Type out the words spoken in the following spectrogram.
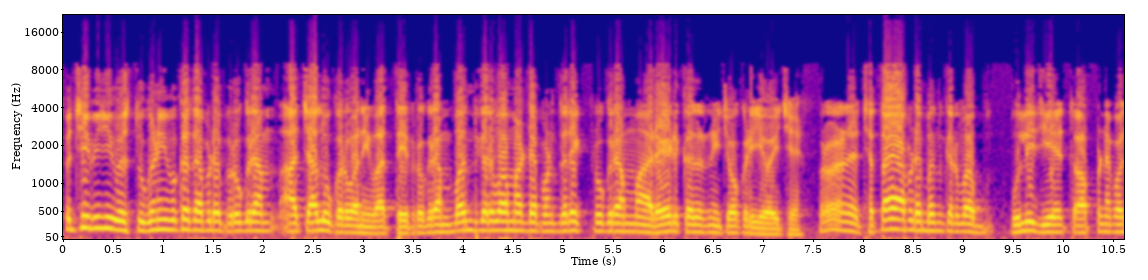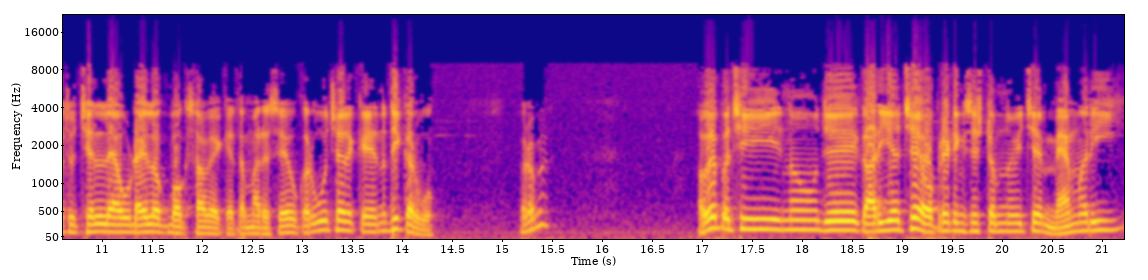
પછી બીજી વસ્તુ, ઘણી વખત આપણે પ્રોગ્રામ આ ચાલુ કરવાની વાત થઈ. પ્રોગ્રામ બંધ કરવા માટે પણ દરેક પ્રોગ્રામમાં રેડ કલરની ચોકડી હોય છે. બરાબર? અને છતાંય આપણે બંધ કરવા ભૂલી જઈએ તો આપણને પાછું છેલ્લે આવું ડાયલોગ બોક્સ આવે કે તમારે સેવ કરવું છે કે નથી કરવું? બરાબર? હવે પછીનું જે કાર્ય છે, ઓપરેટિંગ સિસ્ટમનું એ છે મેમરી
